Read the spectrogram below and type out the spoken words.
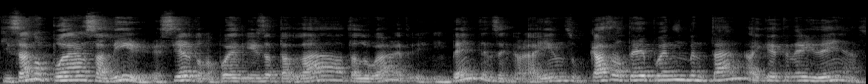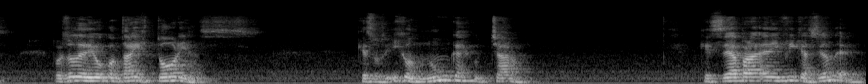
Quizás no puedan salir, es cierto, no pueden irse a tal lado, a tal lugar. Inventen, Señor. Ahí en su casa ustedes pueden inventar, hay que tener ideas. Por eso les digo, contar historias que sus hijos nunca escucharon. Que sea para edificación de él.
